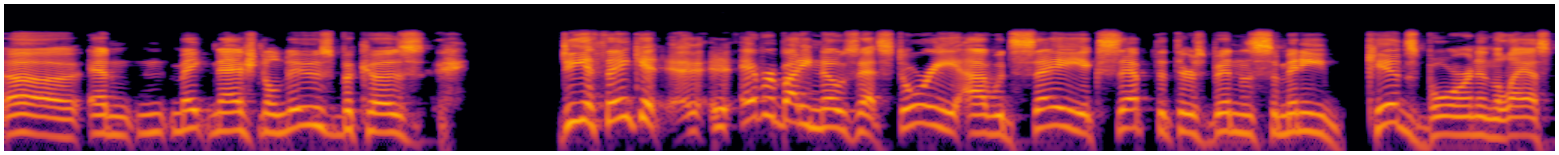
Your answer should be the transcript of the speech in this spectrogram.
uh, and make national news because do you think it everybody knows that story i would say except that there's been so many kids born in the last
